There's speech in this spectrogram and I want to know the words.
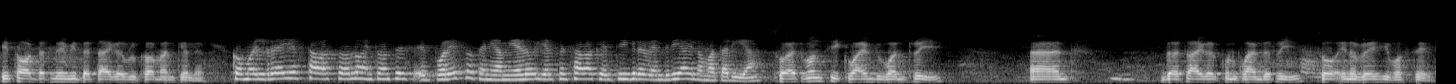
He thought that maybe the tiger will come and kill him. Como el rey estaba solo, entonces eh, por eso tenía miedo y él pensaba que el tigre vendría y lo mataría. So at once he climbed one tree and the tiger couldn't climb the tree, so in a way he was saved.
